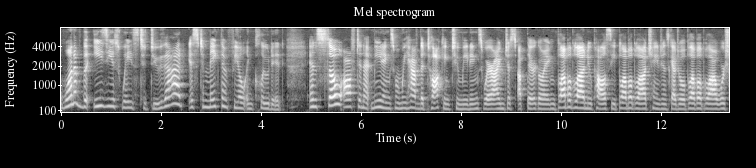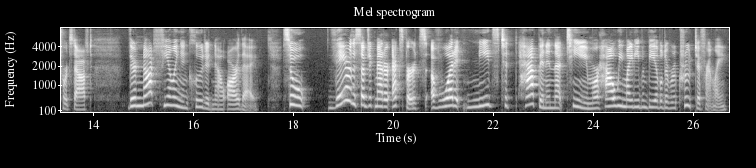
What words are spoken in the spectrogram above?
One of the easiest ways to do that is to make them feel included. And so often at meetings, when we have the talking to meetings where I'm just up there going, blah, blah, blah, new policy, blah, blah, blah, change in schedule, blah, blah, blah, we're short staffed, they're not feeling included now, are they? So they are the subject matter experts of what it needs to happen in that team or how we might even be able to recruit differently.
